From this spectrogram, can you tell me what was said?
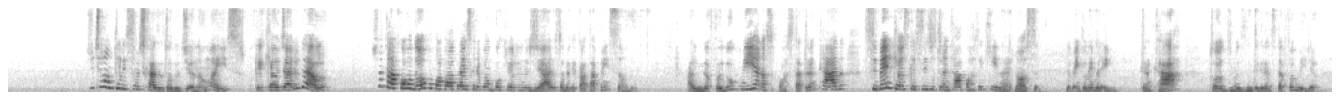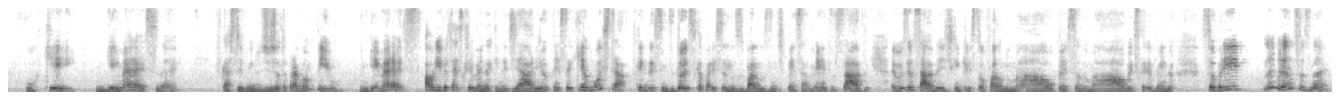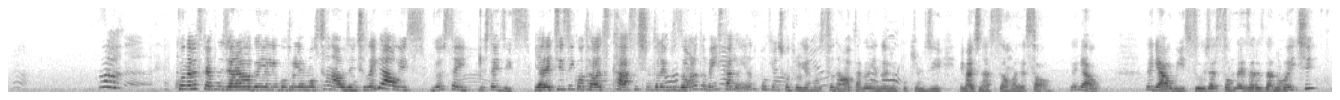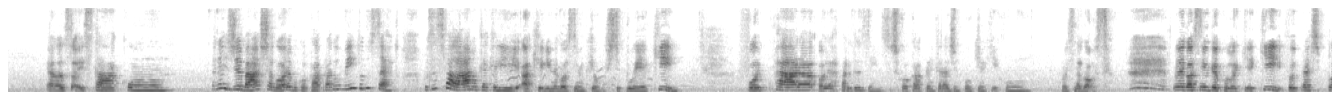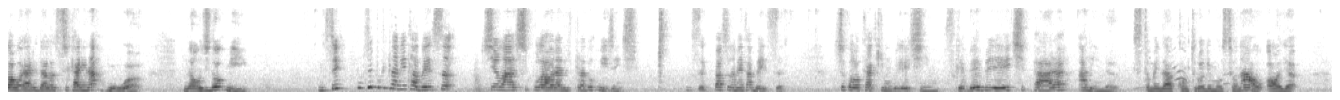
Gente, ela não tem lição de casa todo dia, não, é isso? Porque aqui é o diário dela. Já que ela acordou, vou colocar ela pra escrever um pouquinho ali no diário, saber o que ela tá pensando. A Linda foi dormir, a nossa porta está trancada. Se bem que eu esqueci de trancar a porta aqui, né? Nossa, ainda bem que eu lembrei. Trancar todos os meus integrantes da família. Porque ninguém merece, né? Ficar servindo de janta pra vampiro. Ninguém merece. A Olivia tá escrevendo aqui no diário e eu pensei que ia mostrar. Porque no The Sims 2 fica aparecendo os balãozinhos de pensamento, sabe? Aí você sabe de quem que eles estão falando mal, pensando mal, escrevendo sobre lembranças, né? Ah, quando ela escreve no diário, ela ganha ali um controle emocional, gente. Legal isso. Gostei, gostei disso. E a Letícia, enquanto ela está assistindo televisão, ela também está ganhando um pouquinho de controle emocional, tá ganhando ali um pouquinho de imaginação, olha só. Legal. Legal isso. Já são 10 horas da noite. Ela só está com energia baixa agora, vou colocar ela pra dormir tudo certo. Vocês falaram que aquele, aquele negocinho que eu estipulei aqui foi para olhar para desenhos. Deixa eu colocar ela pra interagir um pouquinho aqui com com esse negócio. O negocinho que eu coloquei aqui foi pra estipular o horário delas ficarem na rua, não de dormir. Não sei, não sei porque na minha cabeça tinha lá estipular o horário pra dormir, gente. Não sei o que passou na minha cabeça. Deixa eu colocar aqui um bilhetinho. Escrever bilhete para a Linda. Isso também dá controle emocional. Olha,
